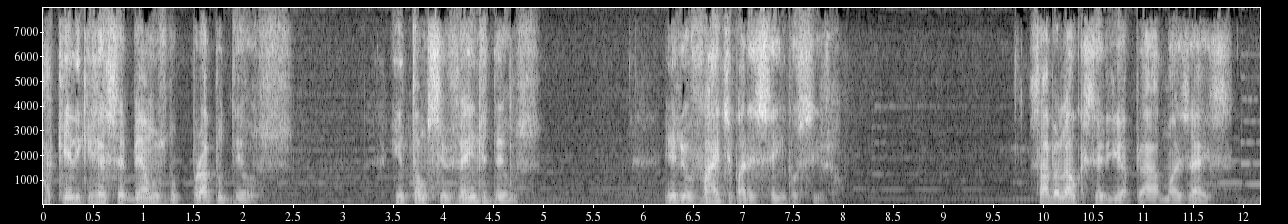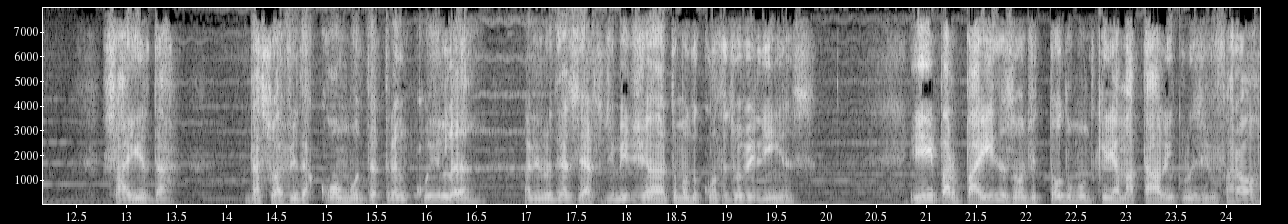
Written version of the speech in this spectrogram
aquele que recebemos do próprio Deus. Então, se vem de Deus, ele vai te parecer impossível. Sabe lá o que seria para Moisés? Sair da, da sua vida cômoda, tranquila, ali no deserto de Midian, tomando conta de ovelhinhas, e ir para o país onde todo mundo queria matá-lo, inclusive o faraó.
